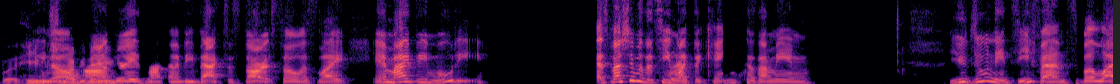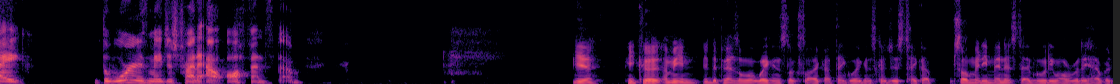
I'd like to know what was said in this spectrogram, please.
but he you who know, should not be named. Andre is not going to be back to start, so it's like it might be Moody, especially with a team right. like the Kings. Because I mean, you do need defense, but like the Warriors may just try to out offense them. Yeah, he could. I mean, it depends on what Wiggins looks like. I think Wiggins could just take up so many minutes that Moody won't really have a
